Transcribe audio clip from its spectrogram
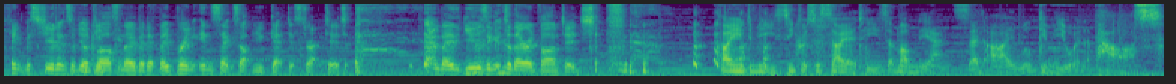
think the students of your class know that if they bring insects up, you get distracted. and they're using it to their advantage. Find me secret societies among the ants, and I will give you a pass.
